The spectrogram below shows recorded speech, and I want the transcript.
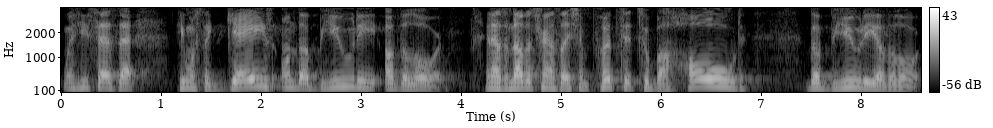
when he says that he wants to gaze on the beauty of the Lord. And as another translation puts it, to behold the beauty of the Lord.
